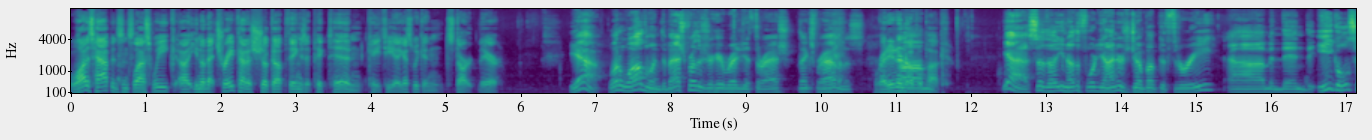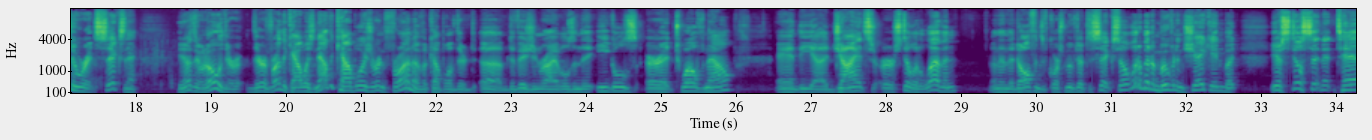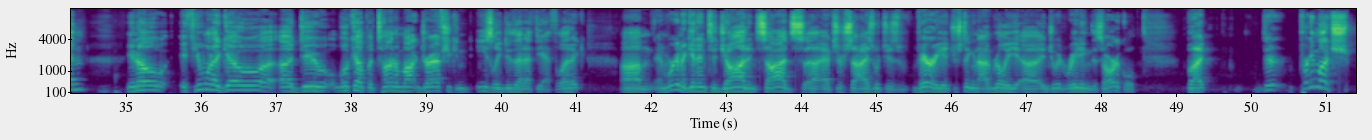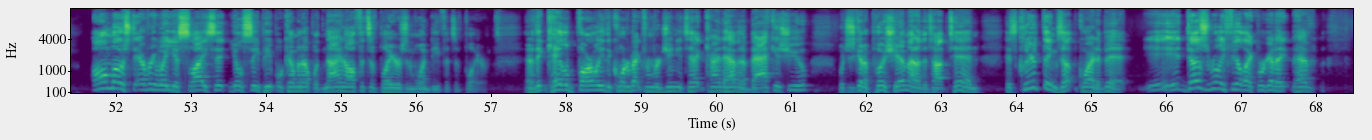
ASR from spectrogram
a lot has happened since last week. Uh, you know that trade kind of shook up things at pick ten. KT, I guess we can start there. Yeah, what a wild one. The Bash Brothers are here ready to thrash. Thanks for having us. ready to knuckle Um, puck. Yeah, so the you know the 49ers jump up to three, um, and then the Eagles, who were at six, and you know they're oh they're they're in front of the Cowboys. Now the Cowboys are in front of a couple of their um, division rivals, and the Eagles are at 12 now, and the uh, Giants are still at 11, and then the Dolphins, of course, moved up to six. So a little bit of moving and shaking, but you're still sitting at 10. You know, if you want to go uh, uh, do look up a ton of mock drafts, you can easily do that at the Athletic. Um, and we're going to get into John and Saad's uh, exercise, which is very interesting, and I really uh, enjoyed reading this article. But there, pretty much almost every way you slice it, you'll see people coming up with nine offensive players and one defensive player. And I think Caleb Farley, the cornerback from Virginia Tech, kind of having a back issue, which is going to push him out of the top 10, has cleared things up quite a bit. It does really feel like we're going to have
